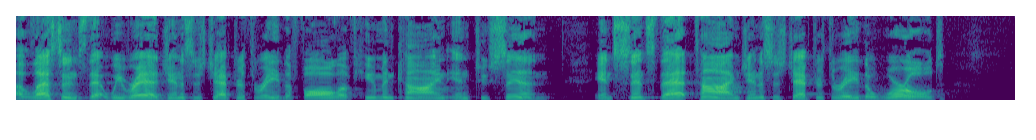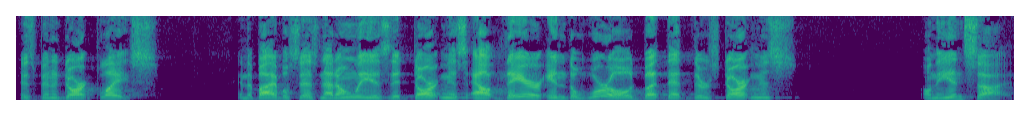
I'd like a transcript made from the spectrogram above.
uh, lessons that we read Genesis chapter 3, the fall of humankind into sin. And since that time, Genesis chapter 3, the world has been a dark place. And the Bible says not only is it darkness out there in the world, but that there's darkness on the inside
